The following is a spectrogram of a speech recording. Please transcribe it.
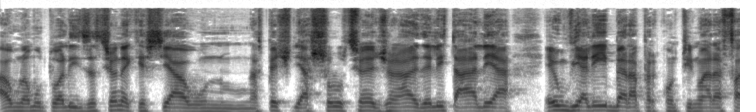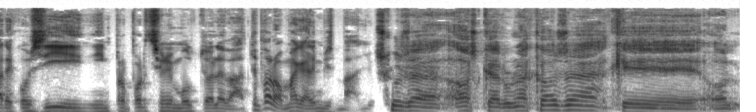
a una mutualizzazione che sia un, una specie di assoluzione generale dell'Italia e un via libera per continuare a fare così in proporzioni molto elevate, però magari mi sbaglio. Scusa Oscar, una cosa che ho,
